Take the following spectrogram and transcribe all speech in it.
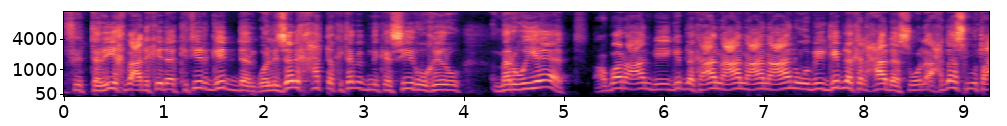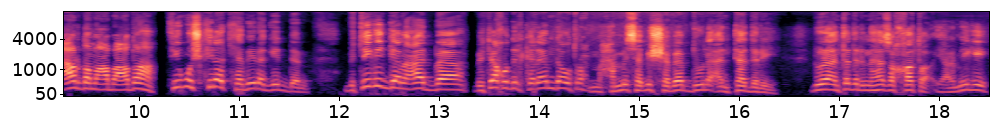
في التاريخ بعد كده كتير جدا ولذلك حتى كتاب ابن كثير وغيره مرويات عبارة عن بيجيب لك عن عن عن عن وبيجيب لك الحدث والأحداث متعارضة مع بعضها. في مشكله كبيرة جدا. بتيجي الجامعات بقى بتاخد الكلام ده وتروح محمسها بيه الشباب دون أن تدري دون أن تدري إن هذا خطأ. يعني لما يجي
